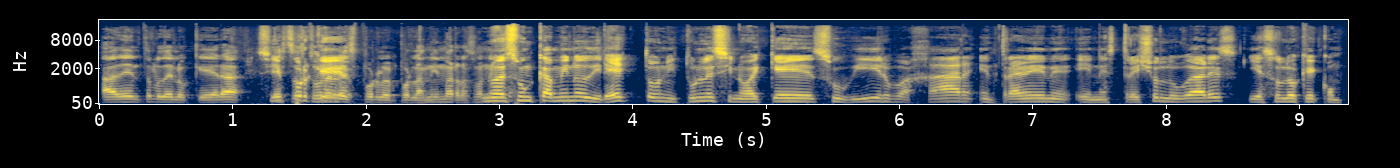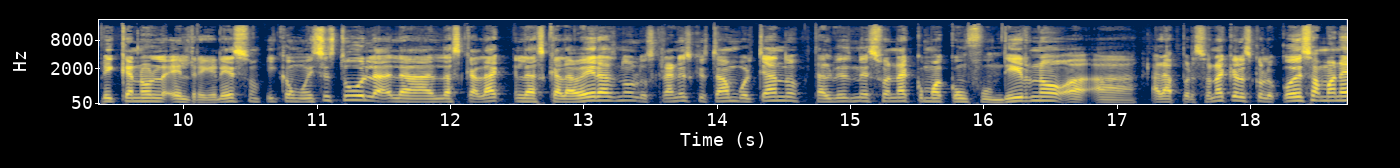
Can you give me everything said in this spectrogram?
adentro de lo que era Sí, estos porque túneles por, lo- por la misma razón. No es un camino directo ni túnel, sino hay que subir, bajar, entrar en, en estrechos lugares y eso es lo que complica ¿no? el regreso. Y como dices tú, la- la- las, cala- las calaveras, ¿no? los cráneos que estaban volteando, tal vez me suena como a confundir ¿no? a, a- a la persona que los colocó de esa manera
